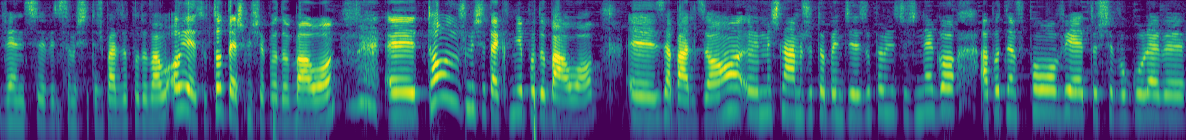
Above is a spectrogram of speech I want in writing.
więc, więc to mi się też bardzo podobało. O Jezu, to też mi się podobało. E, To już mi się tak nie podobało e, za bardzo. E, Myślałam, że to będzie zupełnie coś innego, a potem w połowie to się w ogóle w,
